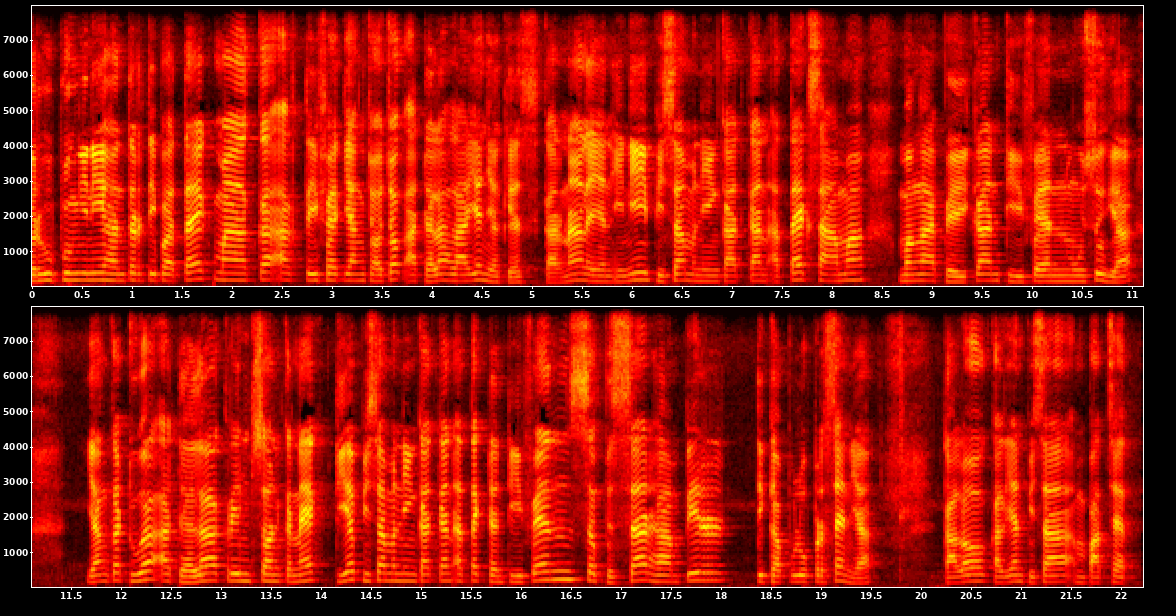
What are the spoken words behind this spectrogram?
Berhubung ini hunter tipe tag, maka artifact yang cocok adalah lion ya guys. Karena lion ini bisa meningkatkan attack sama mengabaikan defense musuh ya. Yang kedua adalah Crimson Connect. Dia bisa meningkatkan attack dan defense sebesar hampir 30% ya. Kalau kalian bisa 4 set.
